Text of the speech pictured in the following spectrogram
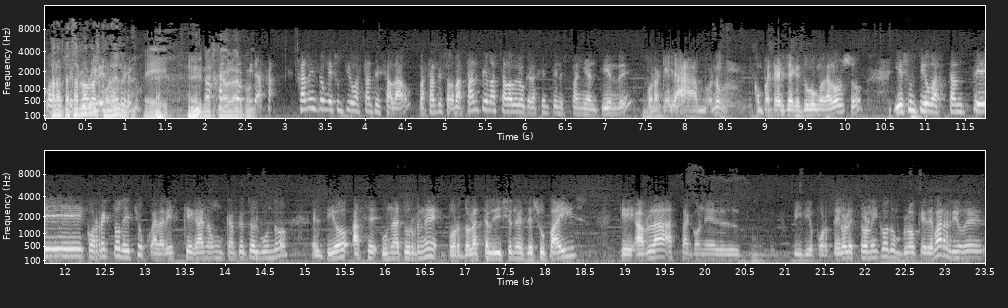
para empezar no hablas con él. ¿Eh? Tienes que hablar con... Hamilton es un tío bastante salado, bastante salado, bastante más salado de lo que la gente en España entiende, por aquella bueno, competencia que tuvo con Alonso, y es un tío bastante correcto, de hecho, cada vez que gana un campeonato del mundo, el tío hace una tournée por todas las televisiones de su país, que habla hasta con el videoportero electrónico de un bloque de barrio de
